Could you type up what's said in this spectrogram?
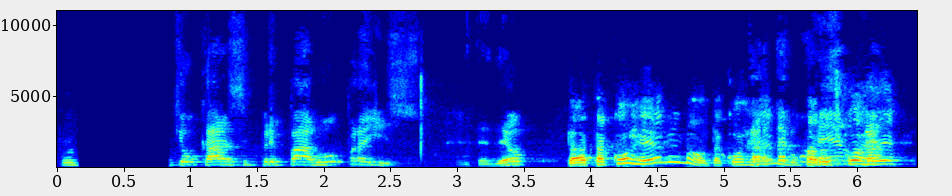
Porque o cara se preparou para isso. Entendeu? Tá, tá correndo, irmão. Tá correndo. Tá não parou de correr. Tá...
